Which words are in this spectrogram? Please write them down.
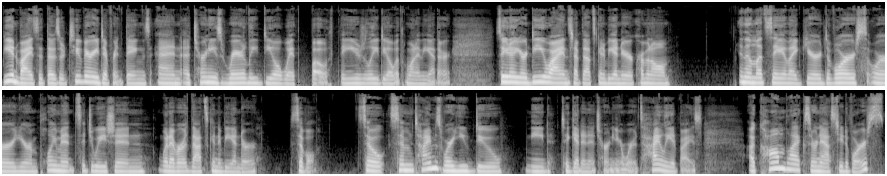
be advised that those are two very different things and attorneys rarely deal with both. They usually deal with one or the other. So, you know, your DUI and stuff, that's going to be under your criminal. And then let's say like your divorce or your employment situation, whatever, that's going to be under civil. So, sometimes where you do need to get an attorney or where it's highly advised, a complex or nasty divorce,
